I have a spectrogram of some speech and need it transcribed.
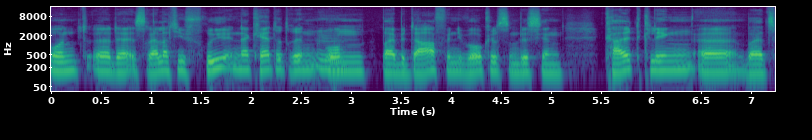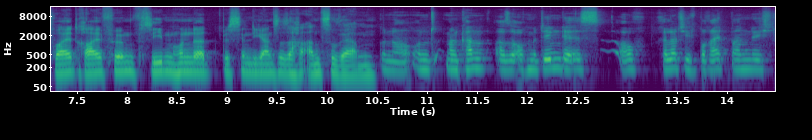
Und äh, der ist relativ früh in der Kette drin, mhm. um bei Bedarf, wenn die Vocals ein bisschen kalt klingen, äh, bei 2, 3, 5, 700 bisschen die ganze Sache anzuwärmen. Genau, und man kann also auch mit dem, der ist auch relativ breitbandig,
